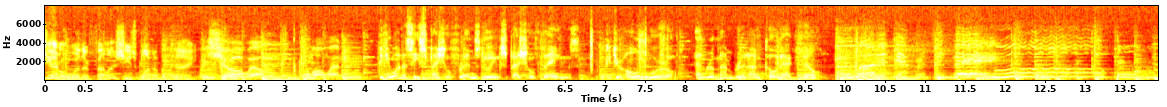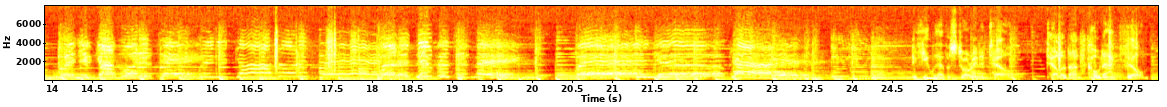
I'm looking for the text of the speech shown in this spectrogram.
Gentle with her, fellas. She's one of a kind. We sure will. Come on, Wen. If you want to see special friends doing special things, look at your own world and remember it on Kodak film. What a difference it makes when you got what it takes. When you got what it takes. What a difference it makes when you got it. If you have a story to tell, tell it on Kodak film.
